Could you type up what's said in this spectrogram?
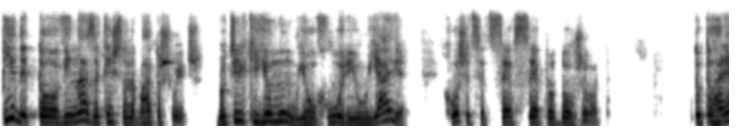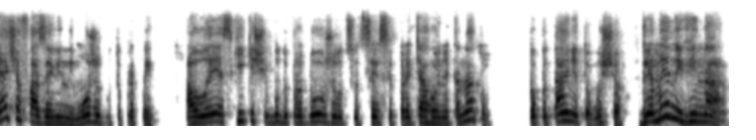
піде, то війна закінчиться набагато швидше, бо тільки йому в його хворій уяві хочеться це все продовжувати. Тобто гаряча фаза війни може бути припинена. Але скільки ще буде продовжуватися це все перетягування канату, то питання, тому що для мене війна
